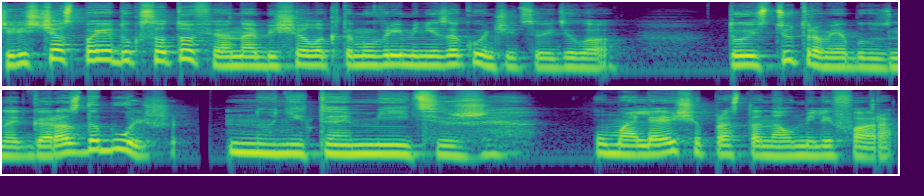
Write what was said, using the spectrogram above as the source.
Через час поеду к Сатофе, она обещала к тому времени закончить свои дела. То есть утром я буду знать гораздо больше». «Ну не томите же», — умоляюще простонал Мелифара.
